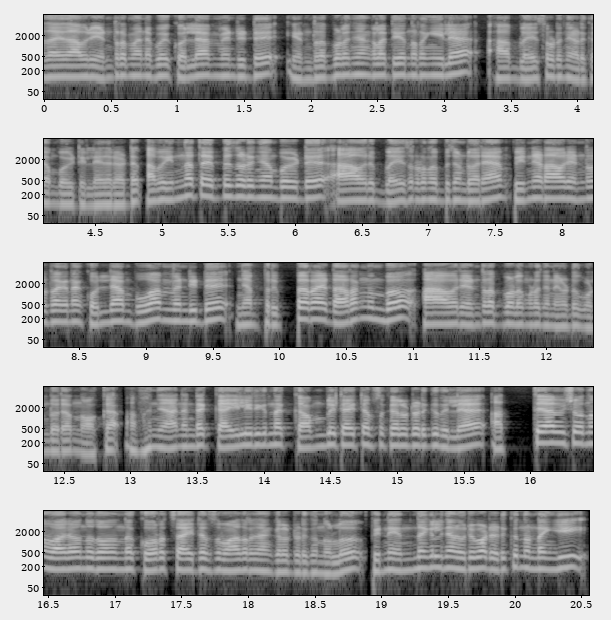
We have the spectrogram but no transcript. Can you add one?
അതായത് ആ ഒരു എൻഡർമാനെ പോയി കൊല്ലാൻ വേണ്ടിയിട്ട് എൻഡർബിളും ഞാൻ കളക്ട് ചെയ്യാൻ തുടങ്ങിയില്ല. ആ ബ്ലേസ് റോഡ് ഞാൻ എടുക്കാൻ പോയിട്ടില്ല ഇതുവരായിട്ട് അപ്പോൾ ഇന്നത്തെ എപ്പിസോഡ് ഞാൻ പോയിട്ട് ആ ഒരു ബ്ലേസ് റോഡ് ഒപ്പിച്ചുകൊണ്ട് വരാം. പിന്നീട് ആ ഒരു എൻഡർ ഡ്രാഗനെ കൊല്ലാൻ പോകാൻ വേണ്ടിയിട്ട് ഞാൻ പ്രിപ്പയർ ആയിട്ട് ഇറങ്ങുമ്പോൾ ആ ഒരു എൻട്രപ്പോളും കൂടെ ഞാൻ ഇങ്ങോട്ട് കൊണ്ടുവരാൻ നോക്കാം. അപ്പൊ ഞാൻ എന്റെ കയ്യിലിരിക്കുന്ന കംപ്ലീറ്റ് ഐറ്റംസ് കയ്യിലോട്ട് എടുക്കുന്നില്ല. അത്യാവശ്യം ഒന്ന് വരുമെന്ന് തോന്നുന്ന കുറച്ച് ഐറ്റംസ് മാത്രമേ ഞാൻ കയ്യിലോട്ട് എടുക്കുന്നുള്ളൂ. പിന്നെ എന്തെങ്കിലും ഞാൻ ഒരുപാട് എടുക്കുന്നുണ്ടെങ്കിൽ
